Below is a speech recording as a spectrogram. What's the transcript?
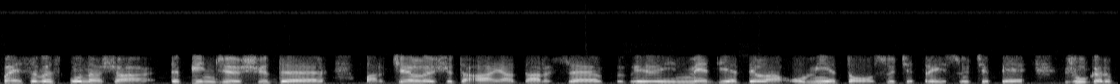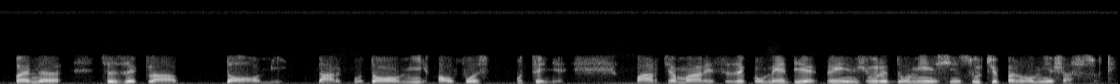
Păi să vă spun așa, depinde și de parcelă și de aia, dar se, în medie de la 1200-300 pe jugăr până, să zic, la 2000. Dar cu 2000 au fost puține. Parcea mare, să zic, o medie, e în jur de 1500 până la 1600.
